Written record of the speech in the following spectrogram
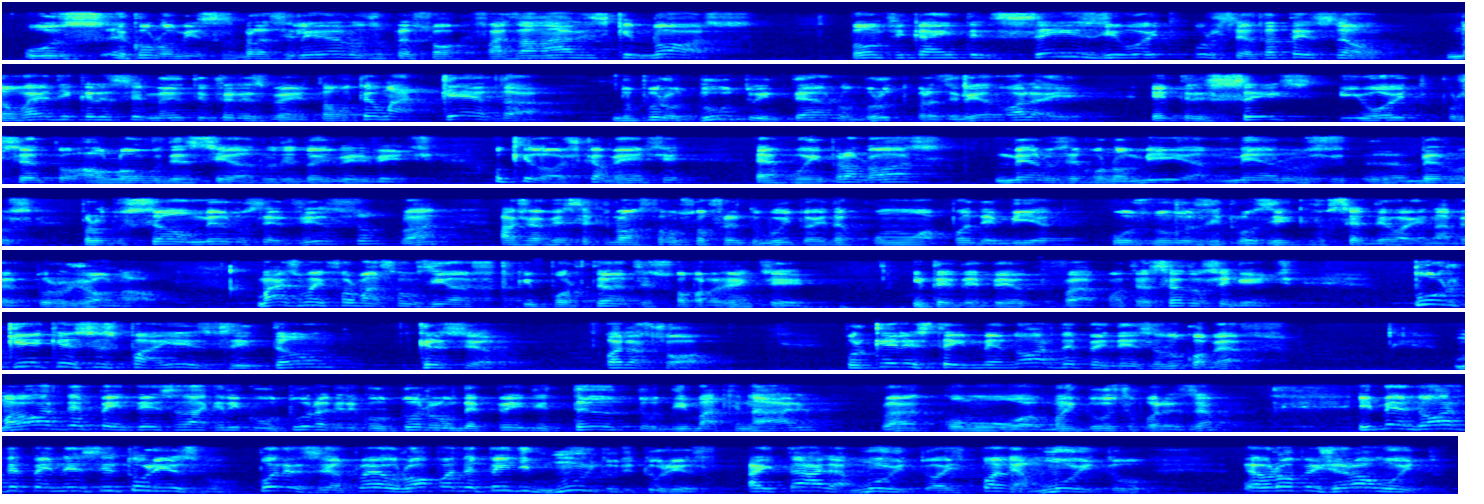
Os economistas brasileiros, o pessoal que faz análise, que nós vamos ficar entre 6% e 8%. Atenção, não é de crescimento, infelizmente. Então, vamos ter uma queda do produto interno bruto brasileiro, olha aí, entre 6% e 8% ao longo desse ano de 2020. O que, logicamente, é ruim para nós, menos economia, menos, menos produção, menos serviço, né? haja vista que nós estamos sofrendo muito ainda com a pandemia, com os números, inclusive, que você deu aí na abertura do jornal. Mais uma informaçãozinha, acho que importante, só para a gente entender bem o que vai acontecendo, é o seguinte. Por que, que esses países, então, cresceram? Olha só, porque eles têm menor dependência do comércio, maior dependência da agricultura, a agricultura não depende tanto de maquinário, né, como uma indústria, por exemplo, e menor dependência de turismo. Por exemplo, a Europa depende muito de turismo, a Itália muito, a Espanha muito, a Europa em geral muito.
